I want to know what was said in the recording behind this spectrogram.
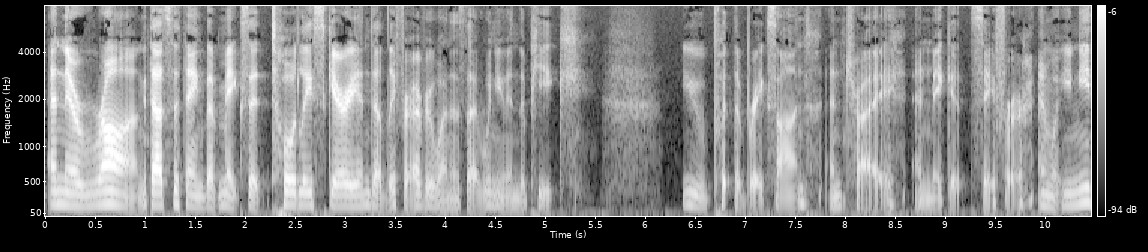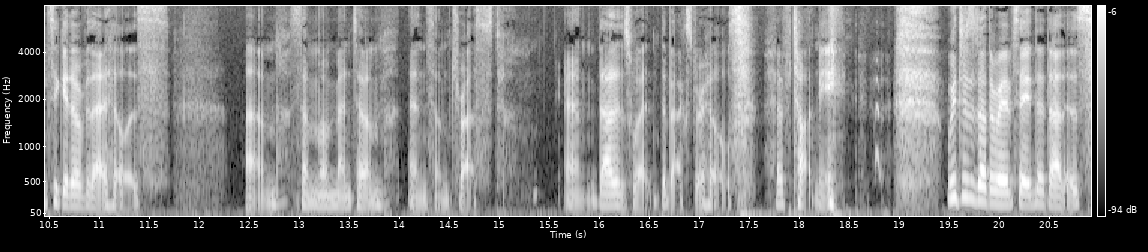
And they're wrong. That's the thing that makes it totally scary and deadly for everyone is that when you in the peak, you put the brakes on and try and make it safer. And what you need to get over that hill is um, some momentum and some trust. And that is what the Baxter Hills have taught me, which is another way of saying that that is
